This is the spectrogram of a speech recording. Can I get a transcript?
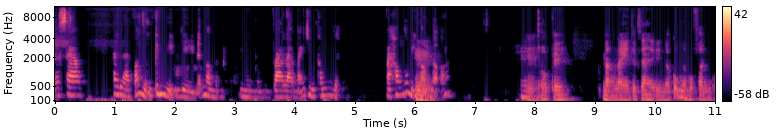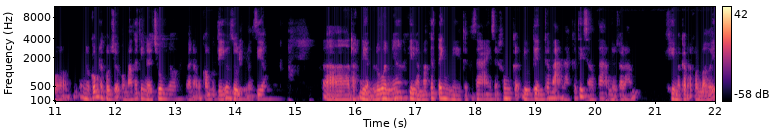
ra sao? Hay là có những kinh nghiệm gì để mà mình mình, mình vào làm bản truyền thông du lịch mà không có bị ừ. bỡ ngỡ? Ừ, ok mảng này thực ra thì nó cũng là một phần của nó cũng là câu chuyện của marketing nói chung thôi và nó cũng có một tí của du lịch nói riêng. À, đặc điểm luôn nhé khi làm marketing thì thực ra anh sẽ không cần ưu tiên các bạn là cứ thích sáng tạo nhiều cho lắm khi mà các bạn còn mới.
